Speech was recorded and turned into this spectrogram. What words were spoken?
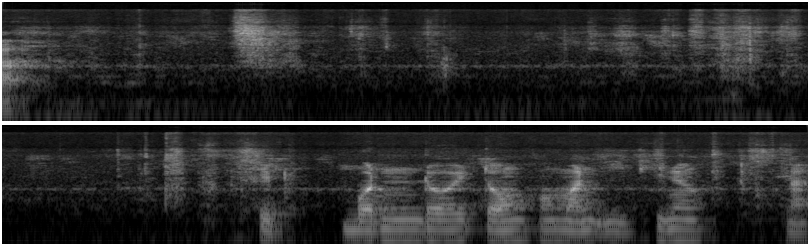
า สิบบนโดยตรงของมันอีกทีนึงนะ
